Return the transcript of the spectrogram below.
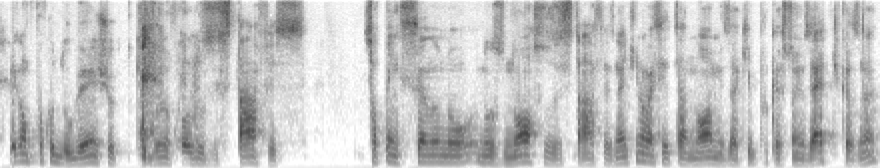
Vou pegar um pouco do gancho que o Bruno falou dos staffs, só pensando no, nos nossos staffs, né? A gente não vai citar nomes aqui por questões éticas, né?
